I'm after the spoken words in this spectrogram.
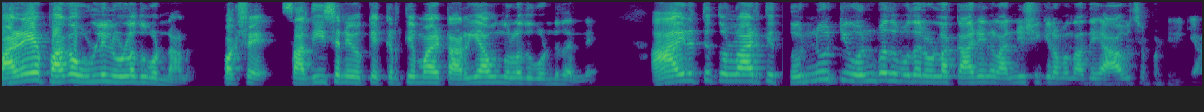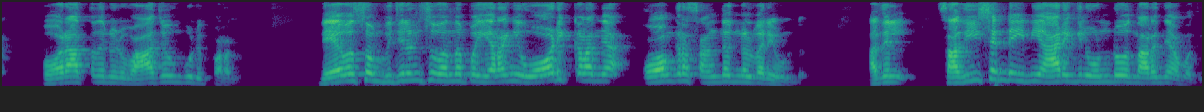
പഴയ പക ഉള്ളിലുള്ളത് കൊണ്ടാണ്. പക്ഷേ സതീശനെയൊക്കെ കൃത്യമായിട്ട് അറിയാവുന്നുള്ളത് കൊണ്ട് തന്നെ ആയിരത്തി തൊള്ളായിരത്തി തൊണ്ണൂറ്റി ഒൻപത് മുതലുള്ള കാര്യങ്ങൾ അന്വേഷിക്കണമെന്ന് അദ്ദേഹം ആവശ്യപ്പെട്ടിരിക്കുകയാണ്. പോരാത്തതിനൊരു വാചകം കൂടി പറഞ്ഞു. ദേവസ്വം വിജിലൻസ് വന്നപ്പോൾ ഇറങ്ങി ഓടിക്കളഞ്ഞ കോൺഗ്രസ് അംഗങ്ങൾ വരെ ഉണ്ട്. അതിൽ സതീശന്റെ ഇനി ആരെങ്കിലും ഉണ്ടോ എന്ന് അറിഞ്ഞാൽ മതി.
